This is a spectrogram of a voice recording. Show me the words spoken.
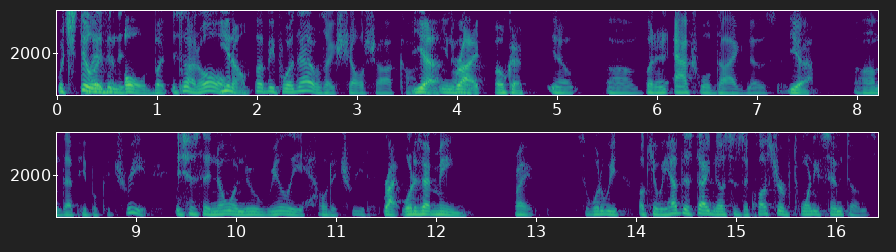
Which still isn't the- old, but it's not old. You know. But before that, it was like shell shock. Combat, yeah, you know, right. Okay. You know, um, but an actual diagnosis. Yeah. Um, that people could treat. It's just that no one knew really how to treat it. Right. What does that mean? Right. So what do we? Okay, we have this diagnosis, a cluster of 20 symptoms.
